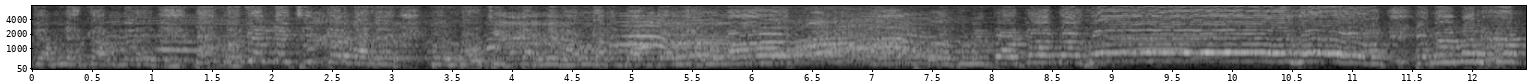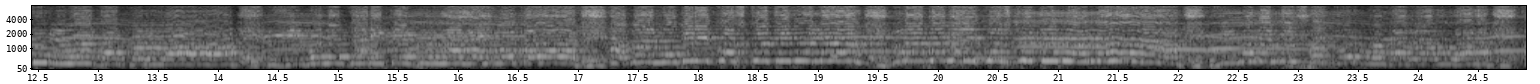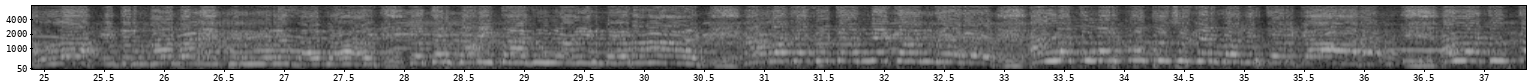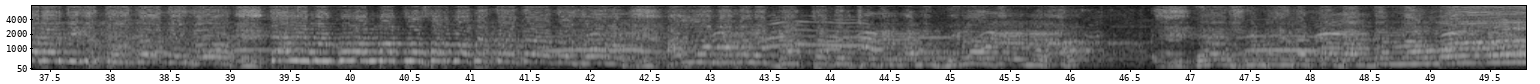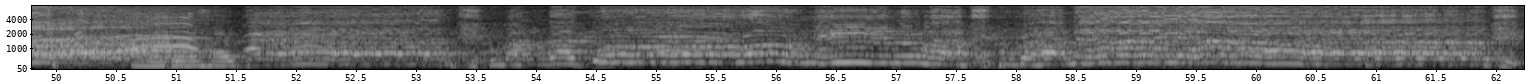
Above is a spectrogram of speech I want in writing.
কান্দে দেখো কেমনে চিৎকার মারে তোমরাও চিৎকার মেরে আল্লাহর দাম দাও আল্লাহ তুমি টাকা দেখো এবার আমার হাত ধরে ওয়াদা আল্লাহ এদের মা বাবা এদের বাড়িতে আগুন লাগির ভাই আল্লাহ দেখো কান্দে কান্দে। আল্লাহ তোমার কত চোখের বাড়ি দরকার। আল্লাহ উত্তরের দিকে তাকা দেখো। তালিমুল কোরআন মাদ্রাসার মাঠে তাকা দেখো। আল্লাহ নামের বাচ্চাদের চোখের পানি ফিরা দিও না। হ্যাঁ সবাই একটা বাগদার নাম বান্দা তুমি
